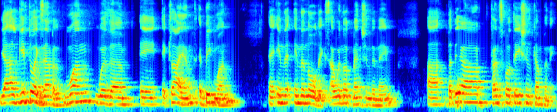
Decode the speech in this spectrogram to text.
Yeah, I'll give two examples. One with um, a, a client, a big one, uh, in the in the Nordics. I will not mention the name, uh, but they are transportation company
